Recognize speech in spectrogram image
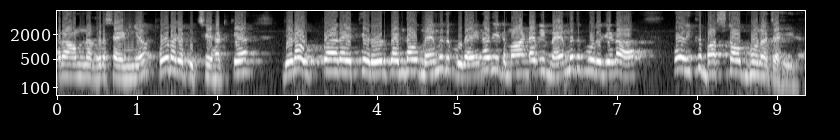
ਰਾਮਨਗਰ ਸੈਣੀਆਂ ਥੋੜਾ ਜਿਹਾ ਪਿੱਛੇ ਹਟ ਕੇ ਜਿਹੜਾ ਉੱਪਰ ਇੱਥੇ ਰੋਡ ਪੈਂਦਾ, ਉਹ ਮਹਿਮਦਪੁਰ ਹੈ ਇਹਨਾਂ ਦੀ ਡਿਮਾਂਡ ਹੈ ਵੀ ਮਹਿਮਦਪੁਰ ਜਿਹੜਾ ਉਹ ਇੱਕ ਬੱਸ ਸਟਾਪ ਹੋਣਾ ਚਾਹੀਦਾ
